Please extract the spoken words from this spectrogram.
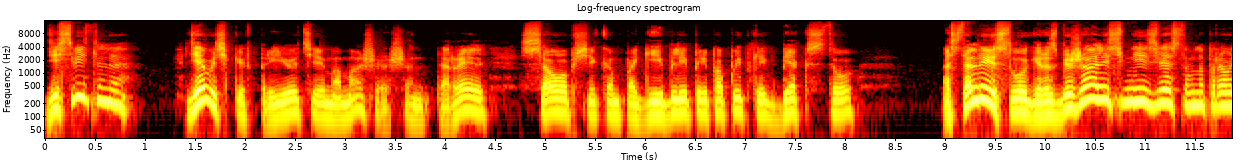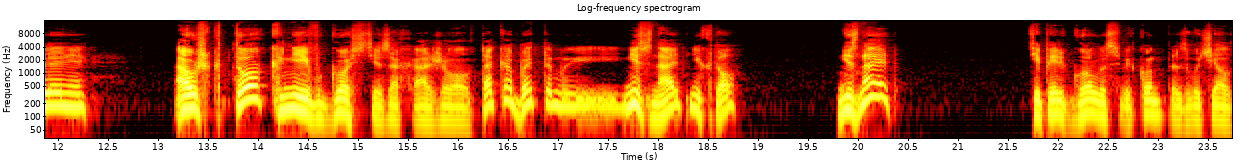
Действительно, девочка в приюте, мамаша Шантарель с сообщником погибли при попытке к бегству. Остальные слуги разбежались в неизвестном направлении. А уж кто к ней в гости захаживал, так об этом и не знает никто. Не знает? Теперь голос Виконта звучал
